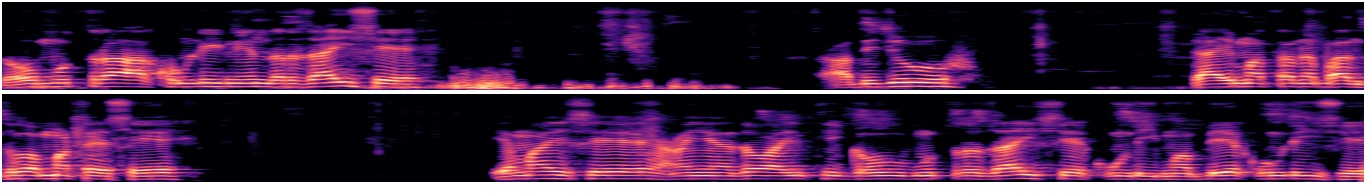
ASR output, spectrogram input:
ગૌમૂત્ર આ કુંડીની અંદર જાય છે. આ બીજું ગાય માતાને બાંધવા માટે છે. એમાંય છે, અહીંયા જો અહીંથી ગૌમૂત્ર જાય છે, કુંડીમાં બે કુંડી છે.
